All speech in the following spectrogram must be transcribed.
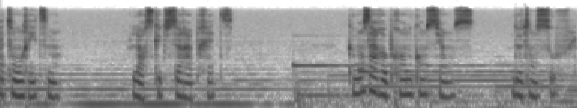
À ton rythme, lorsque tu seras prête, commence à reprendre conscience de ton souffle,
